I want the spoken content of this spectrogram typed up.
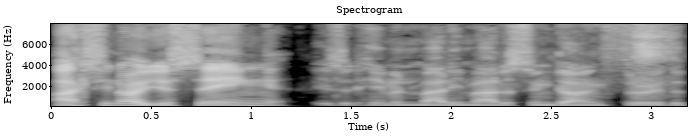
Actually, no, you're seeing is it him and Matty Matheson going through the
